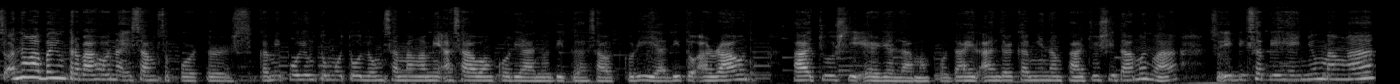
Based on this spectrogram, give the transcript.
So ano nga ba yung trabaho ng isang supporters? Kami po yung tumutulong sa mga may asawang Koreano dito sa South Korea, dito around Pajushi area lamang po. Dahil under kami ng Pajushi Damonwa, so ibig sabihin yung mga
